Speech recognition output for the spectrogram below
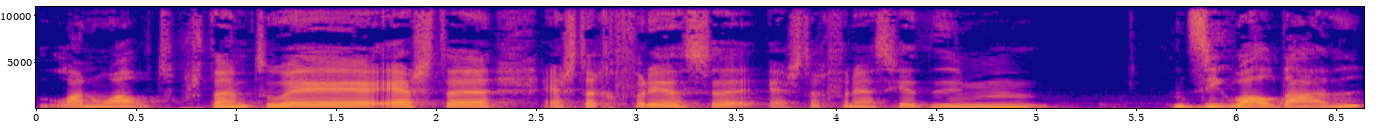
lá no alto. Portanto, é esta, esta referência, esta referência de hum, desigualdade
